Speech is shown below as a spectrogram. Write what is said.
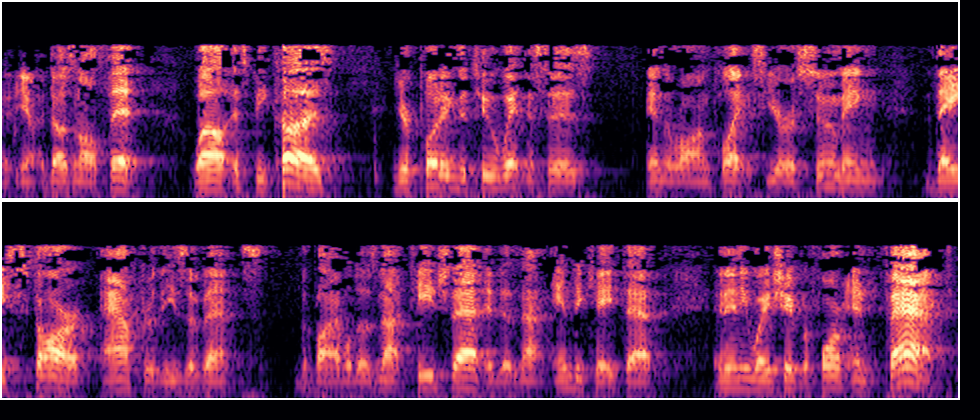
Uh, you know, it doesn't all fit. Well, it's because you're putting the two witnesses in the wrong place. You're assuming they start after these events. The Bible does not teach that. It does not indicate that in any way, shape, or form. In fact,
